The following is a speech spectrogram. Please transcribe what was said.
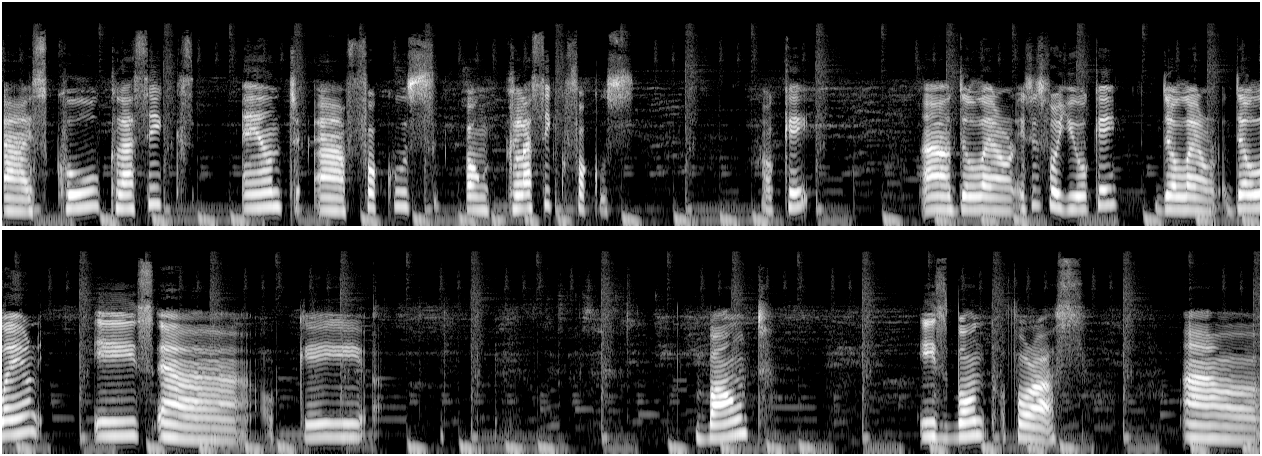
uh, school classics, and uh, focus on classic focus. Okay, uh, the learn. This is for you. Okay, the learn. The learn is okay bound is bound for us. Uh,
